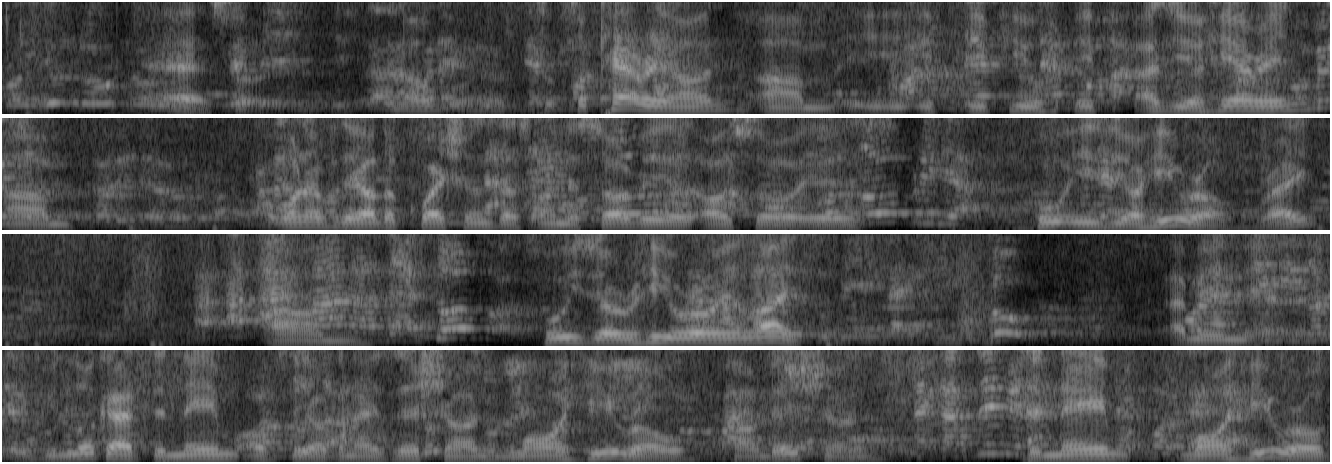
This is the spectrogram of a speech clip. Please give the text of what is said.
but you know. Yeah, so you know, to, to carry on, um, if, if you if as you're hearing, um, one of the other questions that's on the survey also is, who is your hero, right? Um, who is your hero in life? I mean, if you look at the name of the organization, More Hero Foundation, the name More Hero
